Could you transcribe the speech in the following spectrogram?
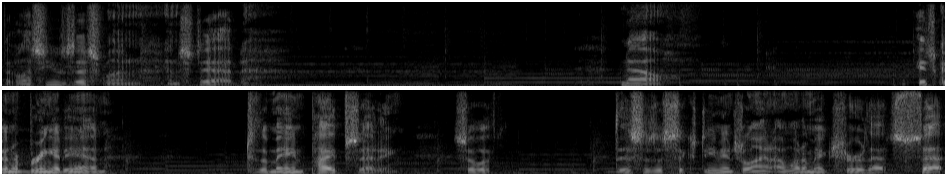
But let's use this one instead. Now, it's going to bring it in to the main pipe setting. So if this is a 16 inch line, I want to make sure that's set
